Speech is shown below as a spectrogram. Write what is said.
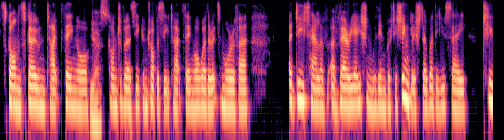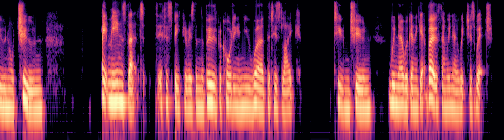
scone scone type thing or yes. controversy controversy type thing, or whether it's more of a a detail of a variation within British English. So whether you say tune or tune, it means that if the speaker is in the booth recording a new word that is like tune tune, we know we're going to get both and we know which is which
